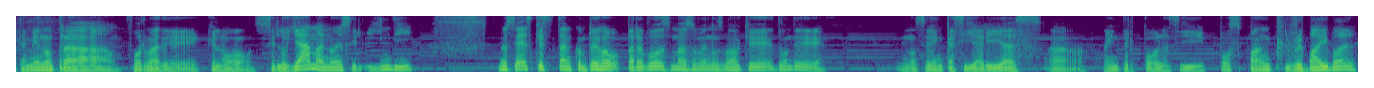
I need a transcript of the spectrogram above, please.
también otra forma de que lo, se lo llama, ¿no? Es el indie. No sé, es que es tan complejo para vos, más o menos, Mau, que ¿dónde, no sé, encasillarías a, Interpol? Así, post-punk revival,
